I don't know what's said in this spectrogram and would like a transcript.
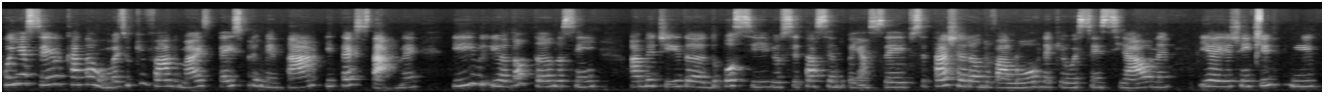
conhecer cada um. Mas o que vale mais é experimentar e testar, né? E, e adotando assim à medida do possível, se está sendo bem aceito, se está gerando valor, né? Que é o essencial, né? E aí a gente ir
